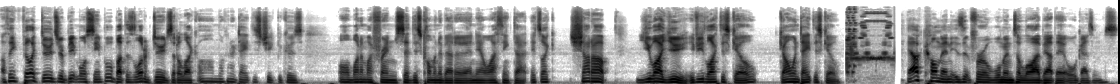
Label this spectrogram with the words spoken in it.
I think feel like dudes are a bit more simple, but there's a lot of dudes that are like, oh, I'm not gonna date this chick because, oh, one of my friends said this comment about her, and now I think that. It's like, shut up. You are you. If you like this girl, go and date this girl. How common is it for a woman to lie about their orgasms?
